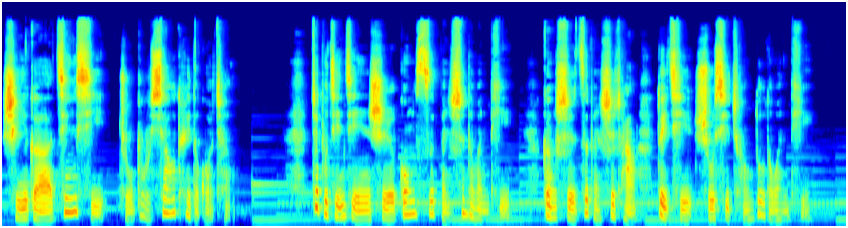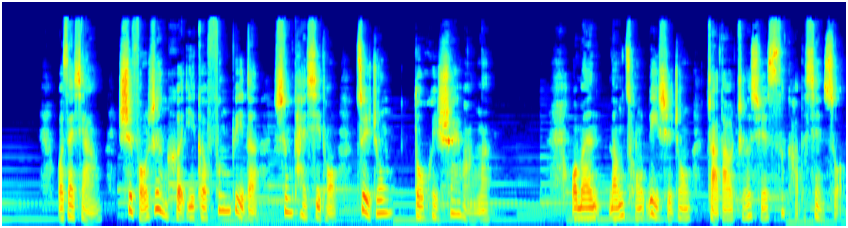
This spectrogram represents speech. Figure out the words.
是一个惊喜逐步消退的过程。这不仅仅是公司本身的问题，更是资本市场对其熟悉程度的问题。我在想，是否任何一个封闭的生态系统最终都会衰亡呢？我们能从历史中找到哲学思考的线索。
